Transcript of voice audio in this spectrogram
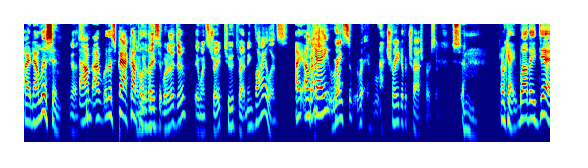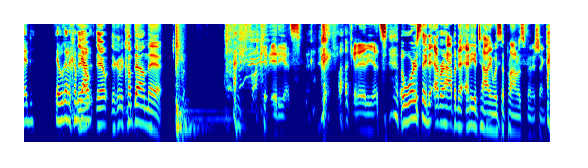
All right, now listen. Yes. Um, I, let's back up and a what do they say? What do they do? They went straight to threatening violence. I, okay, race, ra- trait of a trash person. okay. Well, they did. They were going to come they down. They're, they're going to come down there. Fucking idiots. Fucking idiots. The worst thing to ever happen to any Italian was Sopranos finishing.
